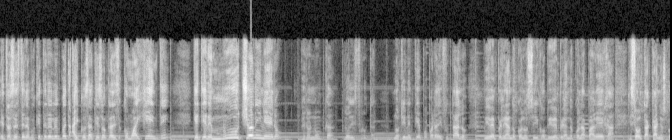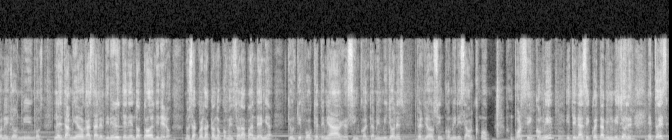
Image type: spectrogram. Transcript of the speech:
Entonces tenemos que tenerlo en cuenta. Hay cosas que son como hay gente que tiene mucho dinero, pero nunca lo disfrutan. No tienen tiempo para disfrutarlo. Viven peleando con los hijos, viven peleando con la pareja, son tacaños con ellos mismos, les da miedo gastar el dinero y teniendo todo el dinero. ¿No se acuerda cuando comenzó la pandemia que un tipo que tenía 50 mil millones perdió 5 mil y se ahorcó por 5 mil y tenía 50 mil millones? Entonces,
